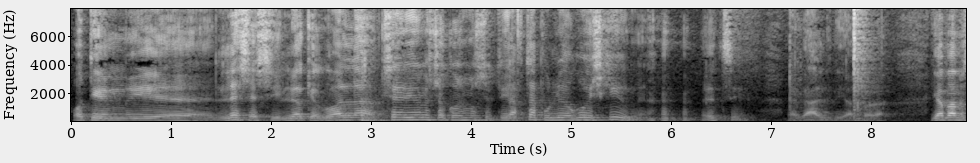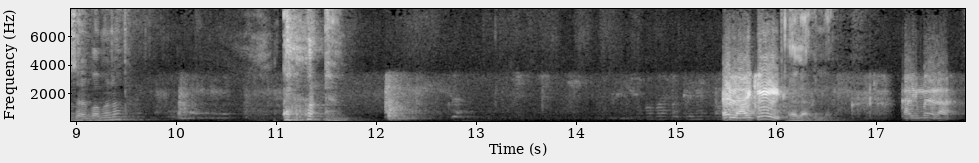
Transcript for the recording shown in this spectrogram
ότι ε, λες εσύ, λέω κι εγώ, αλλά ξέρει όλος ο κόσμος ότι αυτά που λέω εγώ ισχύουν. Έτσι. Μεγάλη διαφορά. Για πάμε στο επόμενο. Έλα, εκεί. Έλα, φίλε. Καλημέρα.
